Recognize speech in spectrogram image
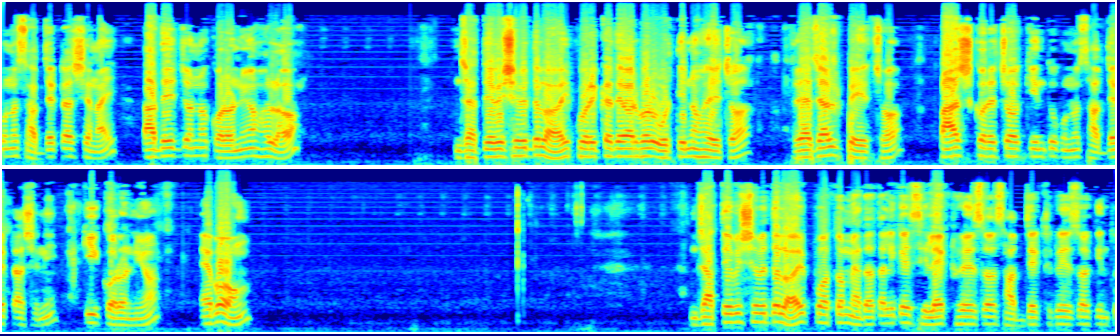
কোনো সাবজেক্ট আসে নাই, তাদের জন্য করণীয় হলো, জাতীয় বিশ্ববিদ্যালয় পরীক্ষা দেওয়ার পর উত্তীর্ণ হয়েছ রেজাল্ট পেয়েছ, পাশ করেছ, কিন্তু কোনো সাবজেক্ট আসেনি, কি করণীয়? এবং জাতীয় বিশ্ববিদ্যালয় প্রথম মেধা তালিকায় সিলেক্ট হয়েছ সাবজেক্ট পেয়েছ, কিন্তু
